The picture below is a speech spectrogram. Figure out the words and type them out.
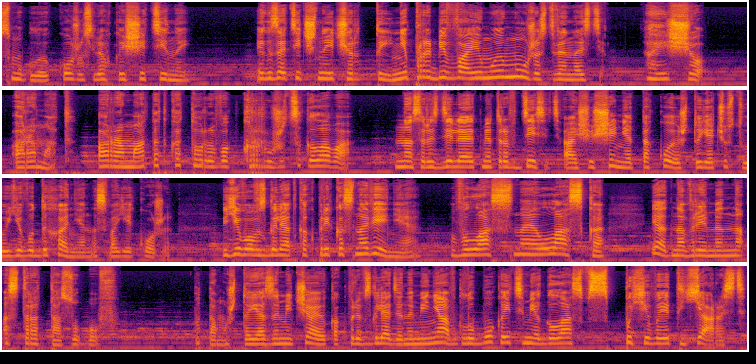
смуглую кожу с легкой щетиной, экзотичные черты, непробиваемую мужественность, а еще аромат, аромат, от которого кружится голова. Нас разделяют метров десять, а ощущение такое, что я чувствую его дыхание на своей коже. Его взгляд как прикосновение, властная ласка и одновременно острота зубов потому что я замечаю, как при взгляде на меня в глубокой тьме глаз вспыхивает ярость.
